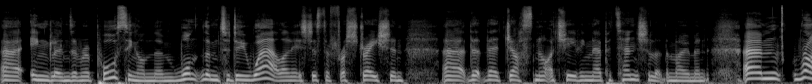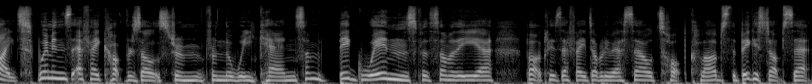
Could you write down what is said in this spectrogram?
uh, England and reporting on them want them to do well. And it's just a frustration uh, that they're just not achieving their potential at the moment. Um, right. Women's FA Cup results from from the weekend. Some big wins for some of the uh, Barclays FA WSL top clubs. The biggest upset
